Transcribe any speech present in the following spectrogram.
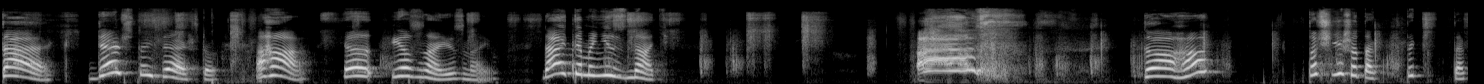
Так, де ж то й де ж то? Ага, я, я знаю, я знаю. Дайте мені знати. Та, Ага. Точніше так. Так, так.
